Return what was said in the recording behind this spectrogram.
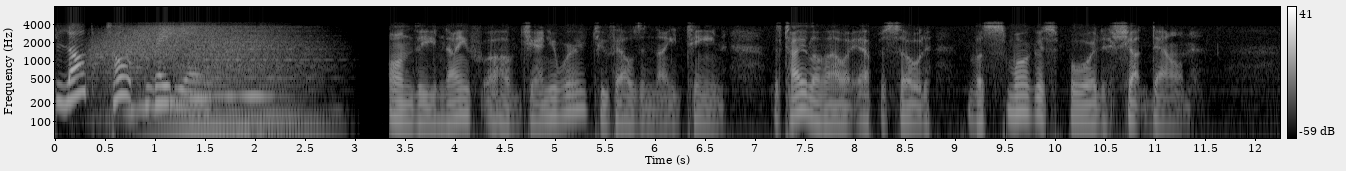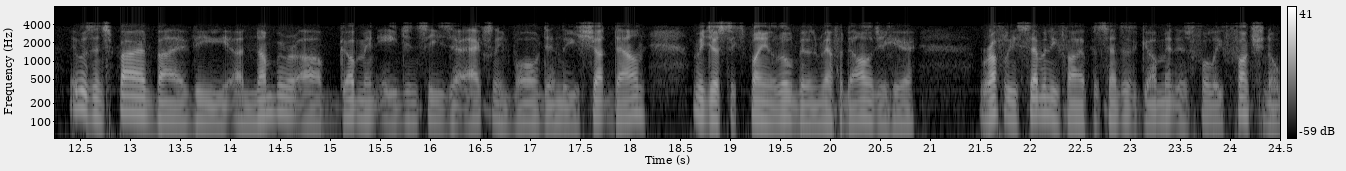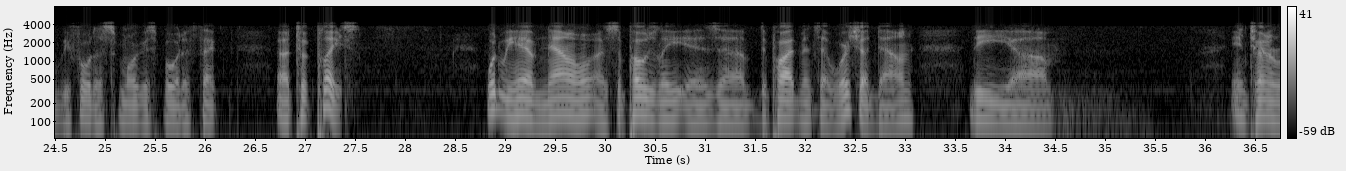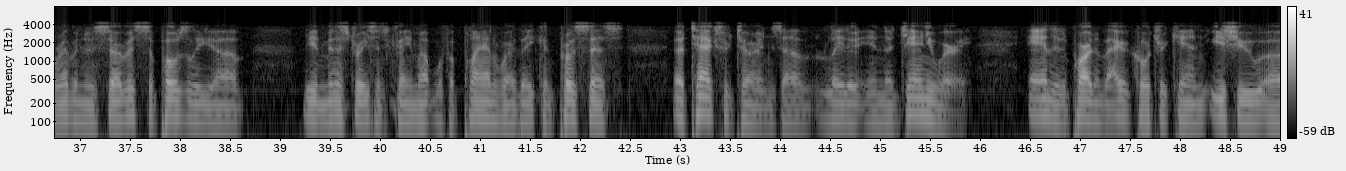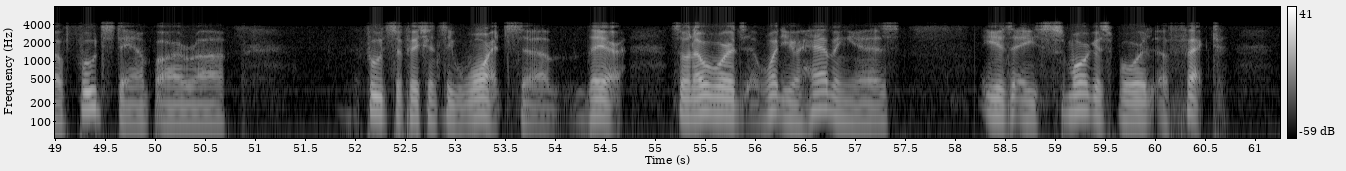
Blog Talk Radio. On the 9th of January 2019, the title of our episode, The Smorgasbord Shutdown. It was inspired by the uh, number of government agencies that are actually involved in the shutdown. Let me just explain a little bit of methodology here. Roughly 75% of the government is fully functional before the smorgasbord effect uh, took place what we have now uh, supposedly is uh, departments that were shut down. The uh, Internal Revenue Service supposedly uh, the administrations came up with a plan where they can process uh, tax returns uh, later in January, and the Department of Agriculture can issue a food stamp or food sufficiency warrants there. So, in other words, what you're having is is a smorgasbord effect.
